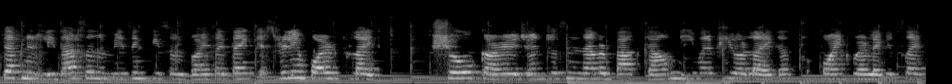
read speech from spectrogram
Definitely. That's an amazing piece of advice. I think it's really important to like show courage and just never back down even if you're like at a point where like it's like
